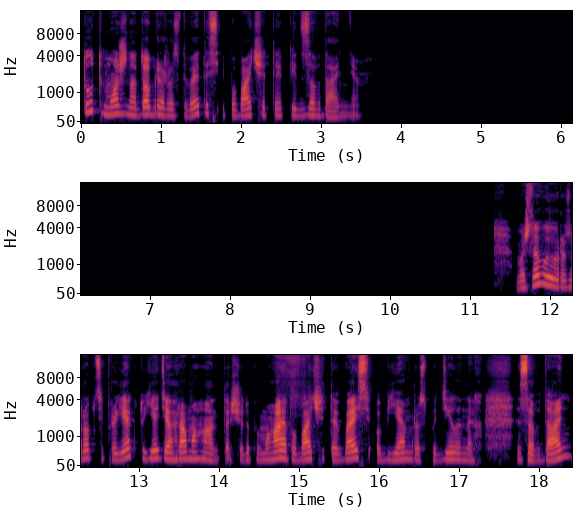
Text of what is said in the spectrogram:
Тут можна добре роздивитись і побачити підзавдання. Важливою у розробці проєкту є діаграма Ганта, що допомагає побачити весь об'єм розподілених завдань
